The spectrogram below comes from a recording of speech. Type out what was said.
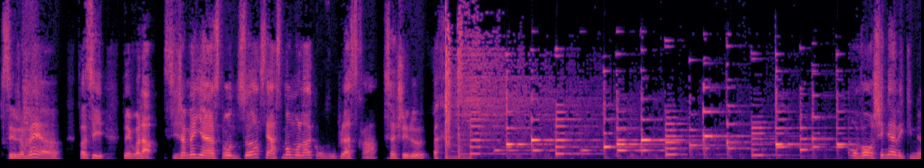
c'est jamais. Hein. Enfin, si. Mais voilà. Si jamais il y a un sponsor, c'est à ce moment-là qu'on vous placera. Sachez-le. on va enchaîner avec une,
